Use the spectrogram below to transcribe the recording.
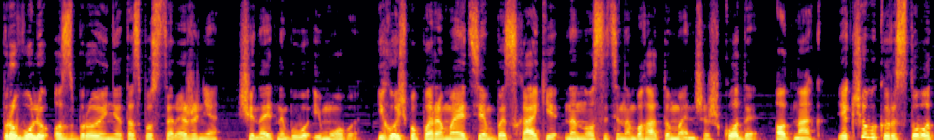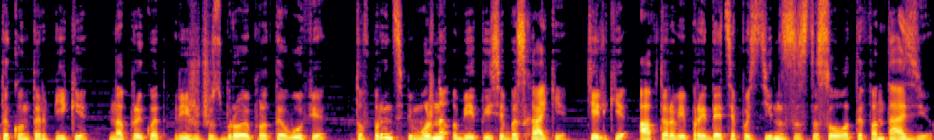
Про волю озброєння та спостереження ще навіть не було і мови. І хоч по параметріям без хакі наноситься набагато менше шкоди, однак, якщо використовувати контрпіки, наприклад, ріжучу зброю проти луфі, то в принципі можна обійтися без хакі, тільки авторові прийдеться постійно застосовувати фантазію.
